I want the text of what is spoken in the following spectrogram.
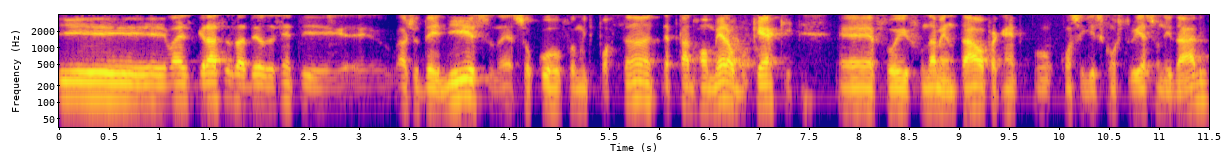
E, mas graças a Deus a gente ajudei nisso, né? Socorro foi muito importante, deputado Romero Albuquerque é, foi fundamental para que a gente conseguisse construir essa unidade.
